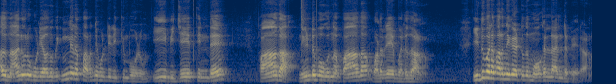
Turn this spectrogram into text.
അത് നാനൂറ് കോടിയാവുന്നു ഇങ്ങനെ പറഞ്ഞുകൊണ്ടിരിക്കുമ്പോഴും ഈ വിജയത്തിന്റെ പാത നീണ്ടുപോകുന്ന പാത വളരെ വലുതാണ്. ഇതുവരെ പറഞ്ഞു കേട്ടത് മോഹൻലാലിന്റെ പേരാണ്.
